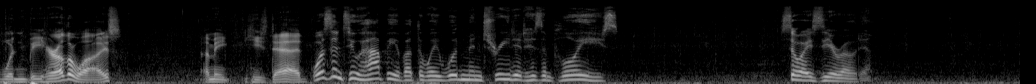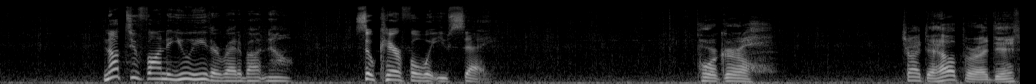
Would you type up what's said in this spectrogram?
Wouldn't be here otherwise. I mean, he's dead. Wasn't too happy about the way Woodman treated his employees. So I zeroed him. Not too fond of you either right about now. So careful what you say. Poor girl. Tried to help her, I did.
